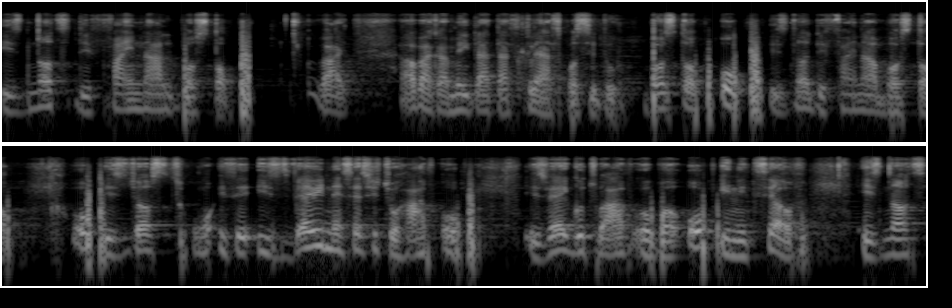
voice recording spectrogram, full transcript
is not the final bus stop right. I hope i can make that as clear as possible? Bus stop hope is not the final bus stop. Hope is just it's, a, is very necessary to have hope. It's very good to have hope but hope in itself is not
